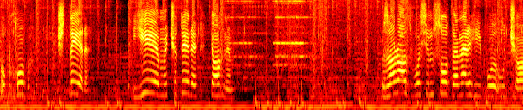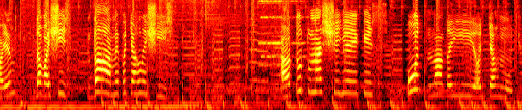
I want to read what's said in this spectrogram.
Хоп-хоп. Чотири. Є, ми чотири тягнемо. Зараз 800 енергії получаємо. Давай 6. Да, ми потягли 6. А тут у нас ще є якийсь ход, треба її оттягнути.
